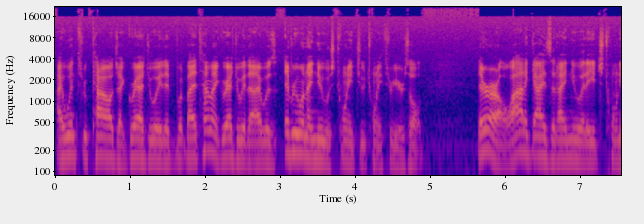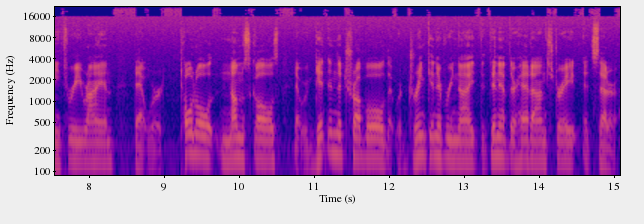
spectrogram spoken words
I went through college, I graduated, but by the time I graduated, I was everyone I knew was 22, 23 years old. There are a lot of guys that I knew at age 23, Ryan, that were total numbskulls, that were getting into trouble, that were drinking every night, that didn't have their head on straight, etc.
